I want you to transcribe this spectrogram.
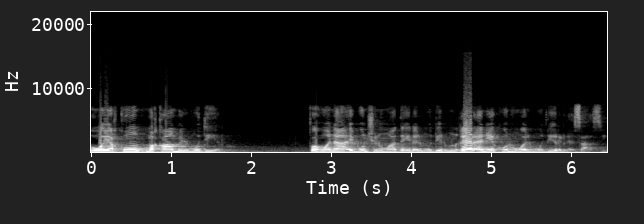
هو يقوم مقام المدير فهو نائب شنو ماذا إلى المدير من غير أن يكون هو المدير الأساسي.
